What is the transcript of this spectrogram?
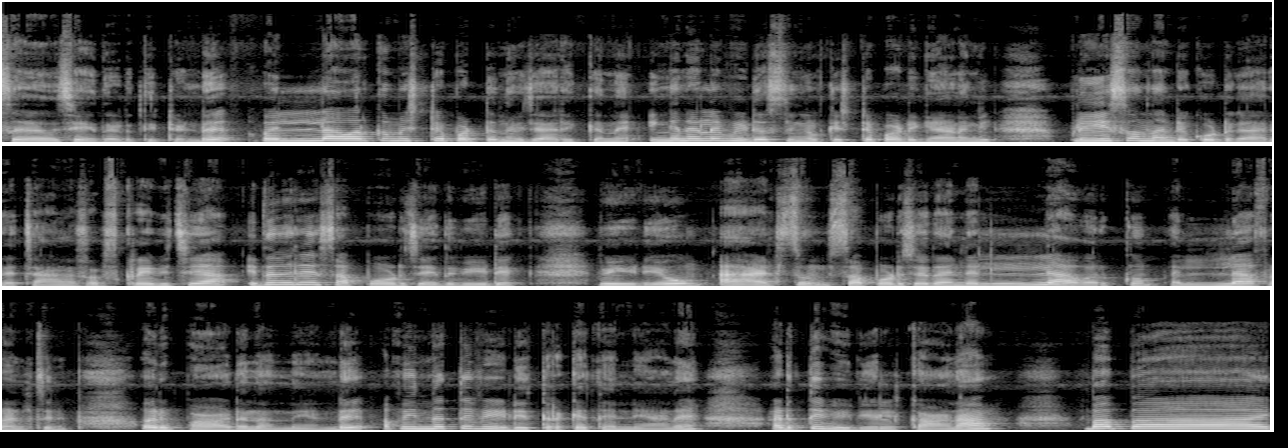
സെർവ് ചെയ്തെടുത്തിട്ടുണ്ട്. അപ്പോൾ എല്ലാവർക്കും ഇഷ്ടപ്പെട്ടെന്ന് വിചാരിക്കുന്നു. ഇങ്ങനെയുള്ള വീഡിയോസ് നിങ്ങൾക്ക് ഇഷ്ടപ്പെടുകയാണെങ്കിൽ പ്ലീസ് ഒന്ന് എന്റെ കൂട്ടുകാരെ ചാനൽ സബ്സ്ക്രൈബ് ചെയ്യുക ഇതുവരെ സപ്പോർട്ട് ചെയ്ത് വീഡിയോ വീഡിയോവും ആഡ്സും സപ്പോർട്ട് ചെയ്ത എന്റെ എല്ലാവർക്കും എല്ലാ ഫ്രണ്ട്സിനും ഒരുപാട് നന്ദിയുണ്ട്. അപ്പോൾ ഇന്നത്തെ വീഡിയോ ഇത്രയൊക്കെ തന്നെയാണ്. അടുത്ത വീഡിയോയിൽ കാണാം. ബ ബായ്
